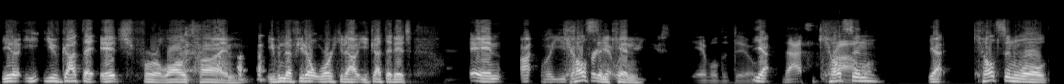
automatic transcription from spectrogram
you know, you, you've got that itch for a long time. Even if you don't work it out, you got that itch. And I, Well, you Kelson can- what you used to be able to do. Yeah, that's the problem. Kelson, yeah, Kelson will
